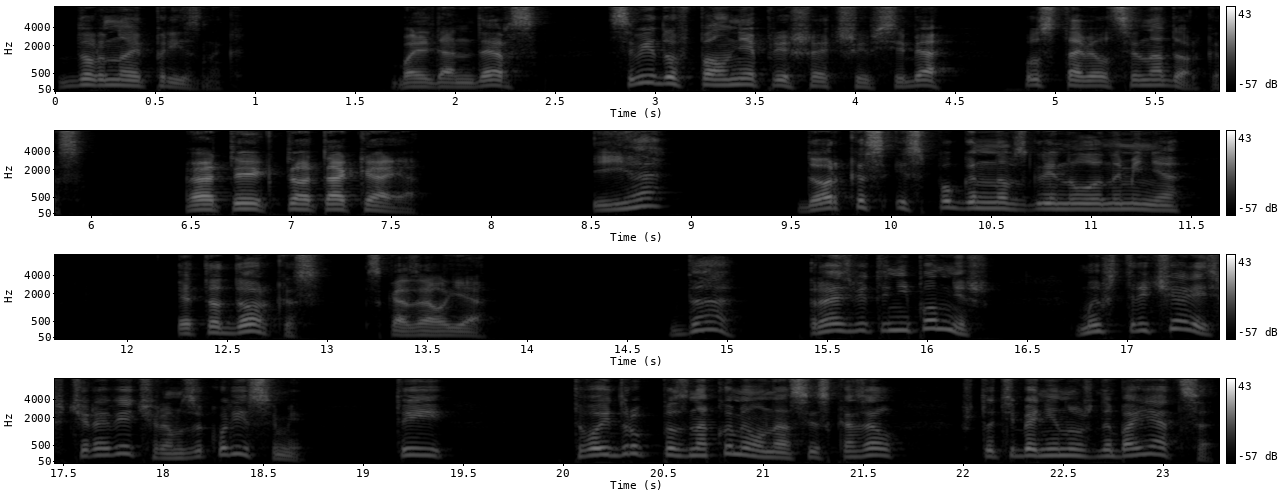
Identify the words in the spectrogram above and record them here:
дурной признак. Бальдандерс, с виду вполне пришедший в себя, уставился на Доркас. «А ты кто такая?» «Я?» Доркас испуганно взглянула на меня. «Это Доркас», — сказал я. «Да, разве ты не помнишь? Мы встречались вчера вечером за кулисами. Ты... Твой друг познакомил нас и сказал, что тебя не нужно бояться,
